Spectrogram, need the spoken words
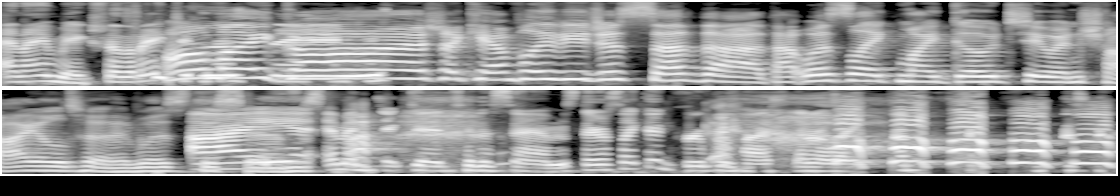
and I make sure that I do. Oh my things. gosh! I can't believe you just said that. That was like my go-to in childhood. Was The I Sims. am addicted to The Sims. There's like a group of us that are like.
